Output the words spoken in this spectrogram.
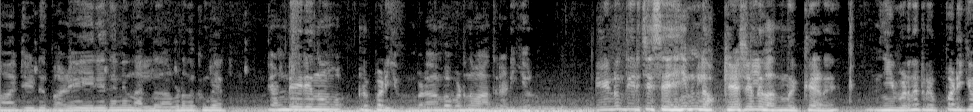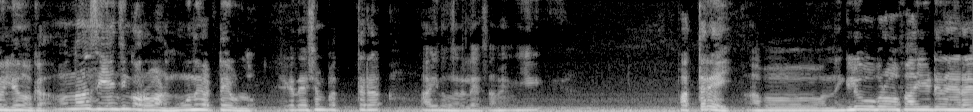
മാറ്റിയിട്ട് പഴയ ഏരിയ തന്നെ നല്ലത്. അവിടെ നിൽക്കുമ്പോൾ രണ്ട് ഏരിയ ഒന്നും ട്രിപ്പ് അടിക്കും. ഇവിടെ ആകുമ്പോൾ ഇവിടുന്ന് മാത്രമേ അടിക്കുള്ളൂ. വീണ്ടും തിരിച്ച് സെയിം ലൊക്കേഷനിൽ വന്ന് നിൽക്കുകയാണ് ഇനി ഇവിടുന്ന് ട്രിപ്പ് അടിക്കോ ഇല്ലയോ നോക്കാം. ഒന്നാമത് സി എഞ്ചിൻ കുറവാണ്. മൂന്ന് കട്ടേ ഉള്ളൂ. ഏകദേശം പത്തര ആയി തോന്നുന്നു അല്ലേ? സമയം ഈ പത്തരയായി. അപ്പോൾ ഒന്നെങ്കിൽ ഊബർ ഓഫ് ആക്കിയിട്ട് നേരെ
